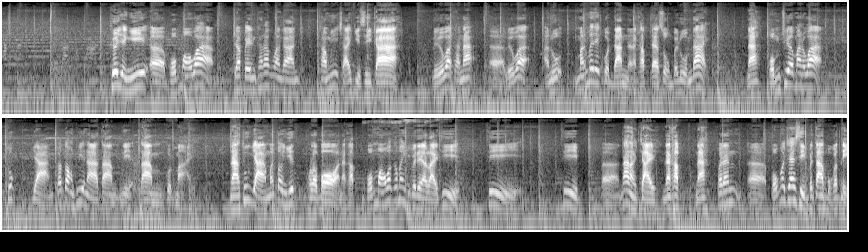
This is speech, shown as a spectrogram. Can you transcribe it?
พักนั้นในการทำงานคืออย่างนี้ผมมองว่าจะเป็นคณะกรรมการคำวินิจฉัยกฤษฎีกา หรือว่าคณะหรือว่าอนุมันไม่ได้กดดันนะครับ แต่ส่งไปรวมได้นะผมเชื่อมั่นว่าทุกอย่างก็ต้องพิจารณาตามเนี่ยตามกฎหมาย นะทุกอย่างมันต้องยึดพรบนะครับผมมองว่าก็ไม่มีประเด็นอะไรที่ที่ที่น่าหนักใจนะครับนะเพราะฉะนั้นผมก็ใช้สิทธิ์ไปตามปกติ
